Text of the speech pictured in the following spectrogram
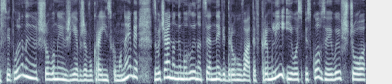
світлини, що вони ж є вже в українському небі. Звичайно, не могли на це не відреагувати в Кремлі. І ось Пісков заявив, що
